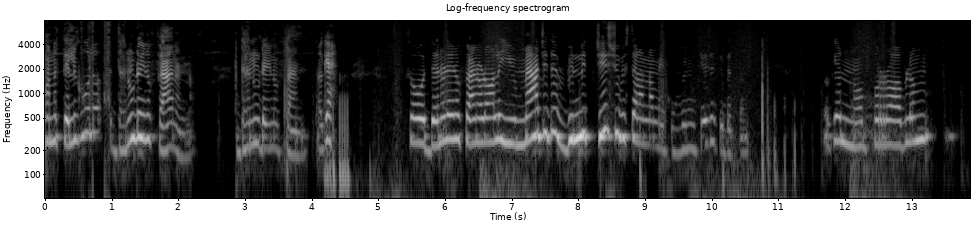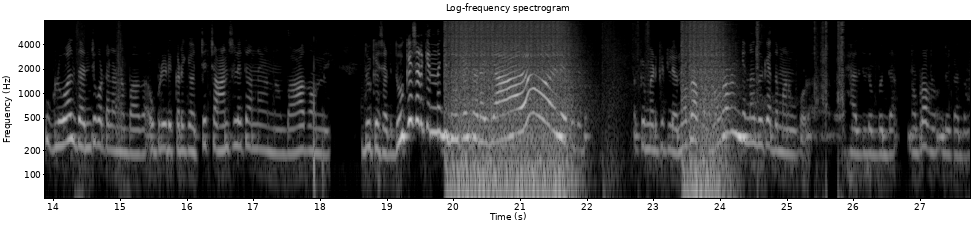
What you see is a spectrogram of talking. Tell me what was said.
మన తెలుగులో ధనుడైన ఫ్యాన్ అన్న. ధనుడైన ఫ్యాన్. ఓకే? సో ధనుడైన ఫ్యాన్ అవడం వల్ల ఈ మ్యాచ్ అయితే విన్ చేసి చూపిస్తానన్నా మీకు. విన్ చేసి చూపిస్తాను. ఓకే నో ప్రాబ్లం గ్లోవల్ దంచి కొట్టాలన్న బాగా. ఇప్పుడు ఇక్కడికి వచ్చే ఛాన్సులు అయితే ఉన్నాయన్న బాగా ఉన్నాయి. దూకేశాడు. దూకేశాడు కిందకి దూకేశాడు అయ్యా! లేకపోతే ఓకే మెడికిట్ లేవు. నో ప్రాబ్లం నో ప్రాబ్లం కింద దూకేద్దాం మనం కూడా. హెల్త్ దుబ్బుద్దా. నో ప్రాబ్లం దూకేద్దాం.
